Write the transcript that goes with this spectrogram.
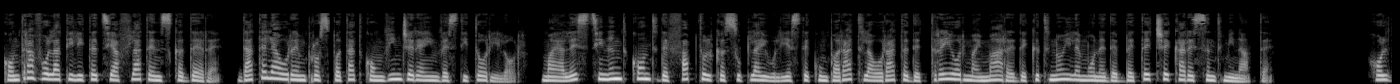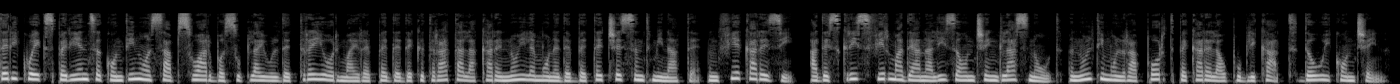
Contra volatilității aflate în scădere, datele au reîmprospătat convingerea investitorilor, mai ales ținând cont de faptul că supply-ul este cumpărat la o rată de trei ori mai mare decât noile monede BTC care sunt minate holderii cu experiență continuă să absoarbă supply-ul de trei ori mai repede decât rata la care noile monede BTC sunt minate în fiecare zi, a descris firma de analiză on-chain Glassnode în ultimul raport pe care l-au publicat, The Week On-Chain.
